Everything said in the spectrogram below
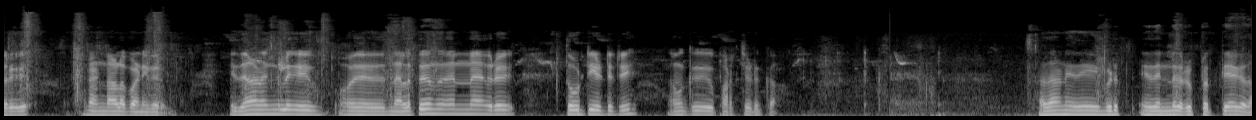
ഒരു രണ്ടാളെ പണി വരും. ഇതാണെങ്കിൽ നിലത്ത് നിന്ന് തന്നെ ഒരു തോട്ടി ഇട്ടിട്ട് നമുക്ക് പറിച്ചെടുക്കാം. അതാണ് ഇത് ഇവിടെ ഇതിന്റെ ഒരു പ്രത്യേകത.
